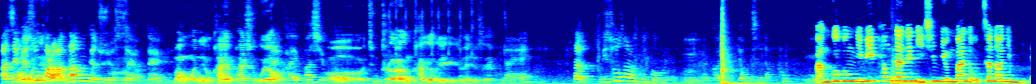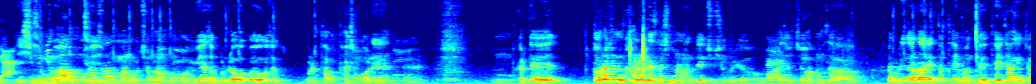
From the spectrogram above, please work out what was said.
아직 망원이- 매수가를 안 남겨주셨어요. 네. 망원이 가입하시고요. 네, 가입하시고. 어, 지금 들어가는 가격 얘기 좀 해주세요. 네. 나 미소 사랑님 거 음. 볼까요? 영신약품? 음, 망고공님이 평단은 26만 5천 원입니다. 26만 26만 5천 원? 26만 5천 원. 네. 그 위에서 물려갖고 여기서 물 타, 타신 네, 거네. 네. 음, 그렇게 떨어지는 칼날에 사시면 안 돼요 주식을요. 네. 아셨죠? 항상 우리나라 엔터테인먼트의 대장이죠.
